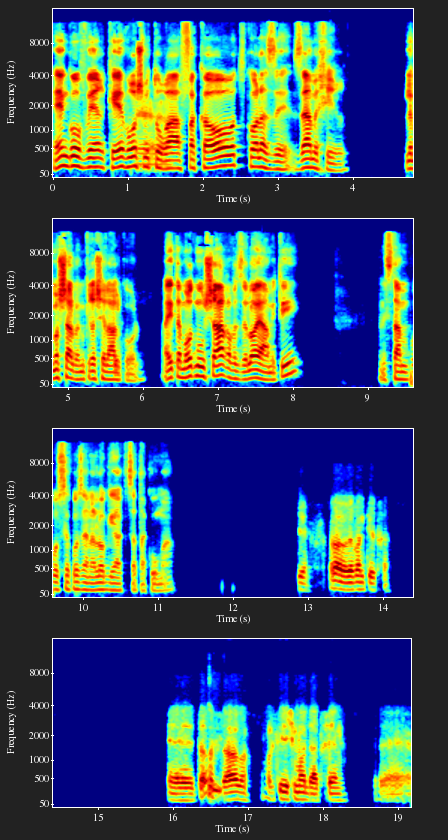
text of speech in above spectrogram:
הנגובר, כאב ראש אה. מטורף, הקאות, כל הזה, זה המחיר. למשל, במקרה של האלכוהול. היית מאוד מאושר, אבל זה לא היה אמיתי. אני סתם עושה פה איזה אנלוגיה קצת עקומה. לא, לא הבנתי אותך. אה, טוב, סבבה. רציתי לשמוע את דעתכם. אה,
